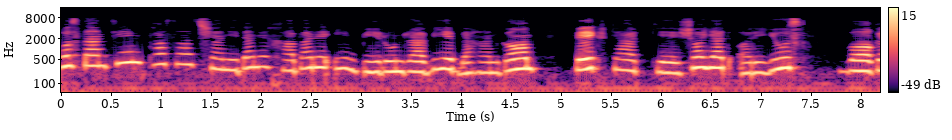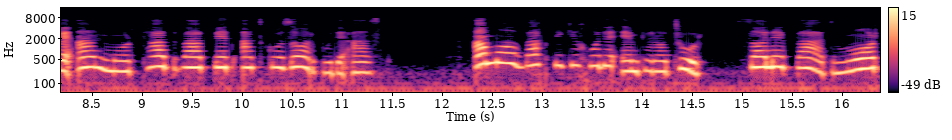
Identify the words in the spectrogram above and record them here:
قسطنطین پس از شنیدن خبر این بیرون روی به هنگام فکر کرد که شاید آریوس واقعا مرتد و بدعتگذار بوده است. اما وقتی که خود امپراتور سال بعد مرد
